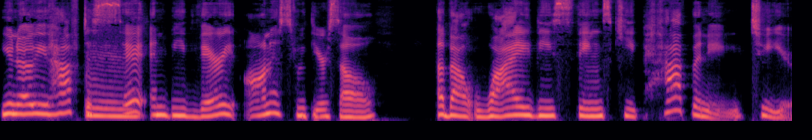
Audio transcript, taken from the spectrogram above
You know, you have to Mm. sit and be very honest with yourself about why these things keep happening to you,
